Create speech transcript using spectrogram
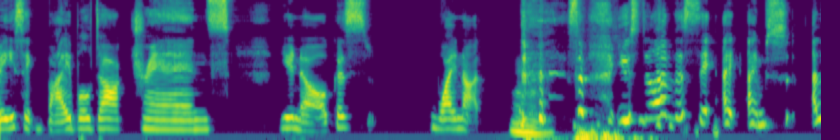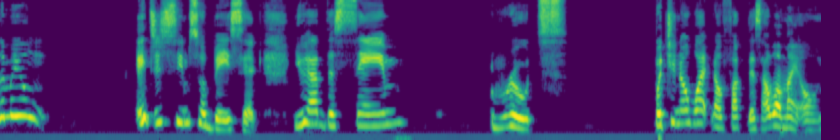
basic Bible doctrines. You know, because why not? Mhm. So you still have the same. I I'm. Alam mo yung. It just seems so basic. You have the same roots, but you know what? No, fuck this. I want my own.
